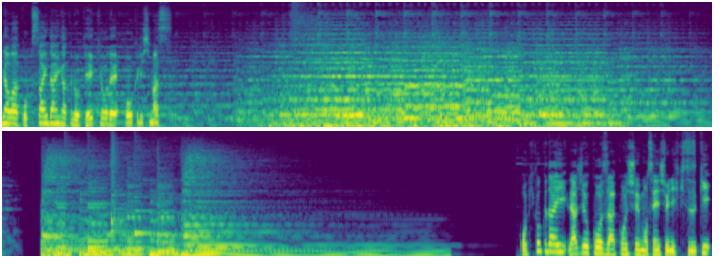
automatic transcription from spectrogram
縄国際大学の提供でお送りします。沖国大ラジオ講座今週も先週に引き続き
